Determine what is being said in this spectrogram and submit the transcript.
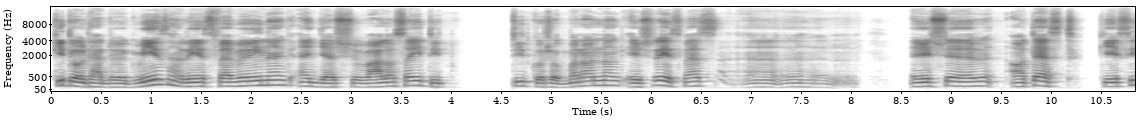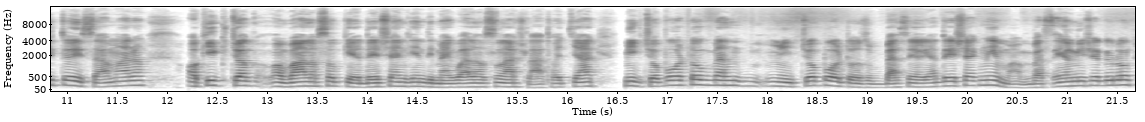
kitölthető kvíz résztvevőinek egyes válaszai tit- titkosok maradnak, és részt vesz és a teszt készítői számára, akik csak a válaszok kérdésenkénti megválaszolást láthatják, míg csoportokban, míg csoportos beszélgetéseknél, már beszélni se tudok,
